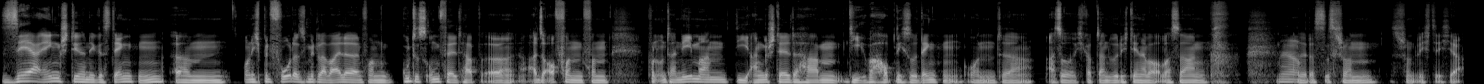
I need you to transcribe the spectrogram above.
sehr engstirniges Denken. Ähm, und ich bin froh, dass ich mittlerweile einfach ein gutes Umfeld habe, äh, also auch von, von, von Unternehmern, die Angestellte haben, die überhaupt nicht so denken. Und äh, also ich glaube, dann würde ich denen aber auch was sagen. Ja. Also das ist schon, das ist schon wichtig, ja.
